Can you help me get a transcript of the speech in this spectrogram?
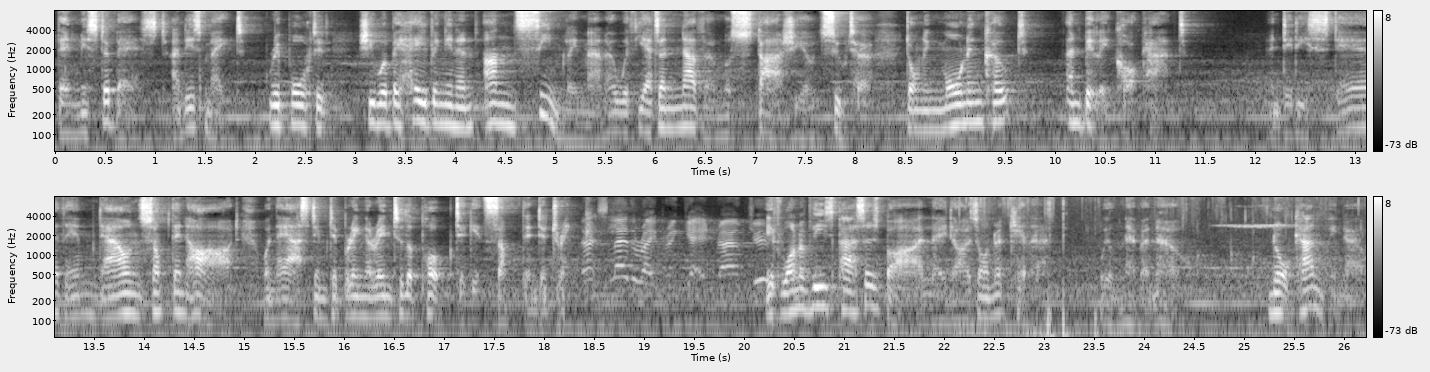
Then Mr. Best and his mate reported she were behaving in an unseemly manner with yet another mustachioed suitor, donning morning coat and billycock hat. And did he stare them down something hard when they asked him to bring her into the pub to get something to drink? That's leather apron getting round you. If one of these passers by laid eyes on her killer, we'll never know. Nor can we know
